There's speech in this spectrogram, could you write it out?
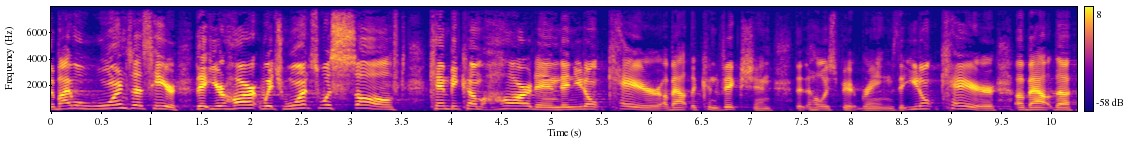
the Bible warns us here that your heart, which once was soft, can become hardened, and you don't care about the conviction that the Holy Spirit brings. That you don't care about the,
